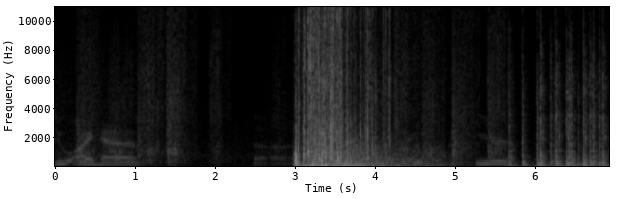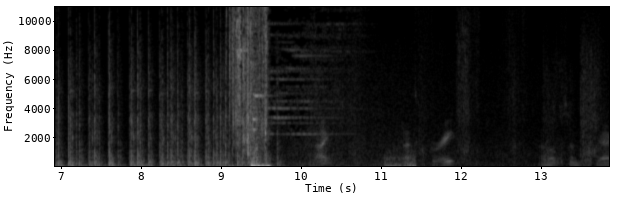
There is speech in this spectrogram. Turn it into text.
do I have uh, things over here? Nice. That's great. I hope some jack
